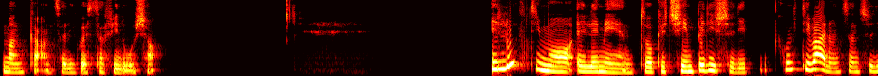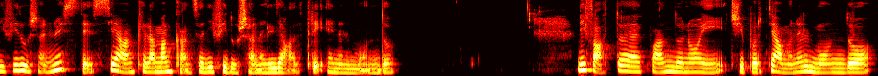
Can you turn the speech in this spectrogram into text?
mancanza di questa fiducia. Ultimo elemento che ci impedisce di coltivare un senso di fiducia in noi stessi è anche la mancanza di fiducia negli altri e nel mondo. Di fatto è quando noi ci portiamo nel mondo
